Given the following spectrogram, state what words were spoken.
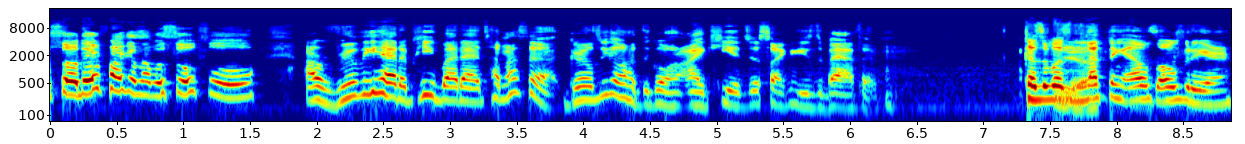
so their parking lot was so full. I really had to pee by that time. I said, "Girls, we gonna have to go on IKEA just so I can use the bathroom." Because there was Yeah. nothing else over there,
